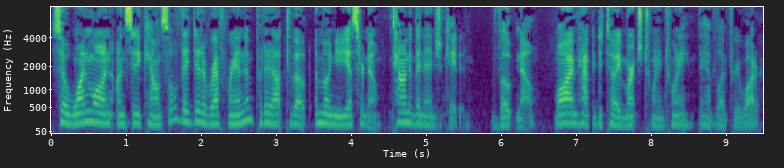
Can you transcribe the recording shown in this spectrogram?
So one one on city council, they did a referendum, put it out to vote. Ammonia, yes or no? Town had been educated. Vote no. Well, I'm happy to tell you, March 2020, they have lead-free water.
